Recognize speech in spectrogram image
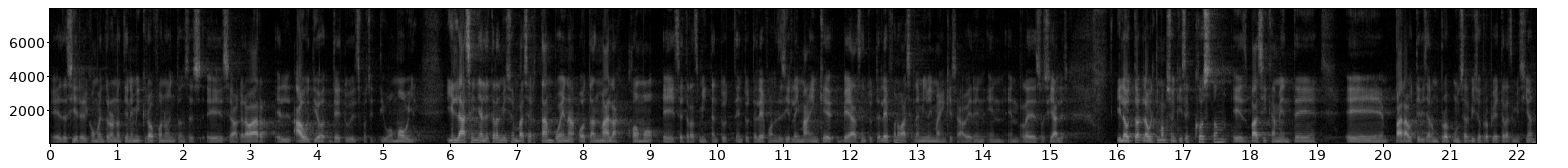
Es decir, como el dron no tiene micrófono, entonces eh, se va a grabar el audio de tu dispositivo móvil. Y la señal de transmisión va a ser tan buena o tan mala como eh, se transmita en tu, teléfono. Es decir, la imagen que veas en tu teléfono va a ser la misma imagen que se va a ver en, redes sociales. Y la, la, última opción que dice Custom es básicamente eh, para utilizar un, servicio propio de transmisión.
